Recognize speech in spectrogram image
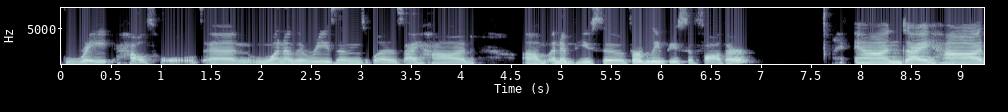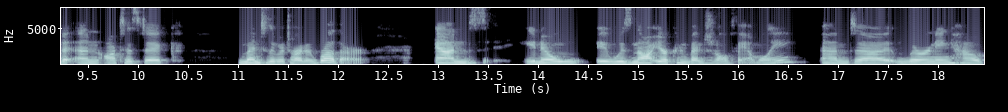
great household. And one of the reasons was I had um, an abusive, verbally abusive father, and I had an autistic, mentally retarded brother. And, you know, it was not your conventional family and uh, learning how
